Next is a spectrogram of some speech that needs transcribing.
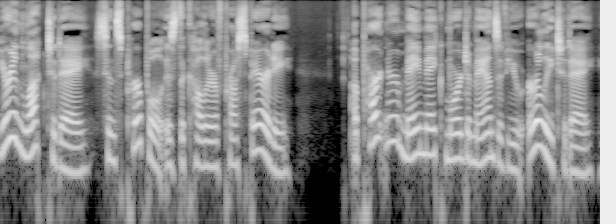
You're in luck today since purple is the color of prosperity. A partner may make more demands of you early today.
